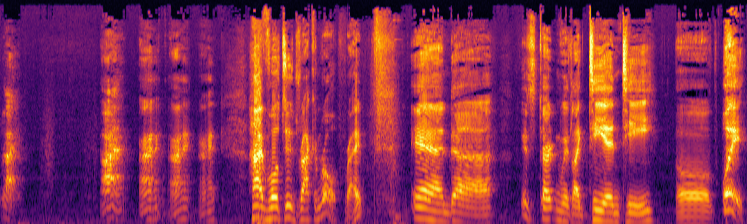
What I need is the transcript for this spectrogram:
Right. All right, all right, all right, all right. High voltage rock and roll, right? And uh, it's starting with like TNT. Oh, oi,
